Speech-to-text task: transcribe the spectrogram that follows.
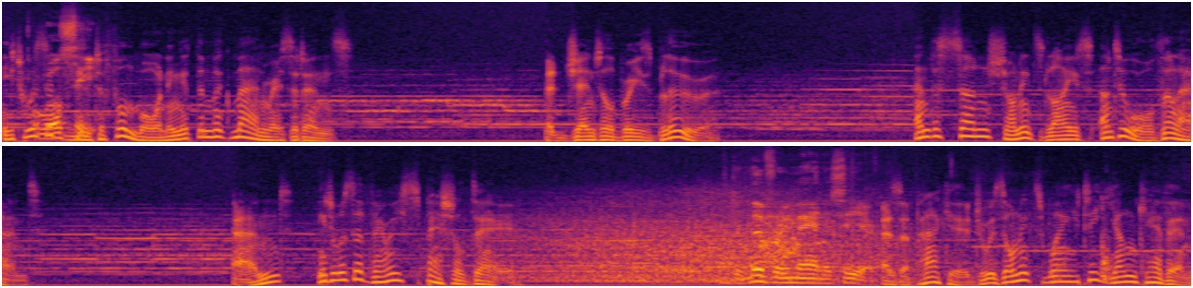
It was We'll a see. beautiful morning at the McMahon residence. A gentle breeze blew, and the sun shone its light unto all the land. And it was a very special day, the delivery man is here. as a package was on its way to young Kevin.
